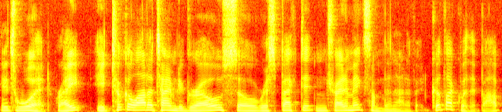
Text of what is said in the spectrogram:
It's wood, right? It took a lot of time to grow, so respect it and try to make something out of it. Good luck with it, Bob.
